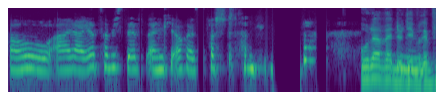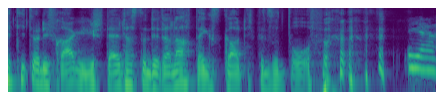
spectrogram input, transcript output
oh, ah ja, jetzt habe ich selbst eigentlich auch erst verstanden. Oder wenn du dem hm. Repetitor die Frage gestellt hast und dir danach denkst, Gott, ich bin so doof. ja,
